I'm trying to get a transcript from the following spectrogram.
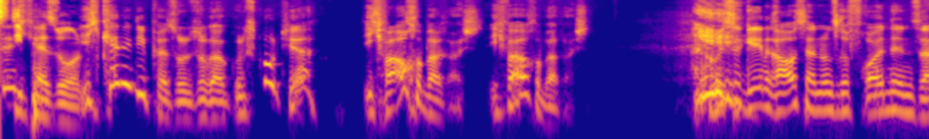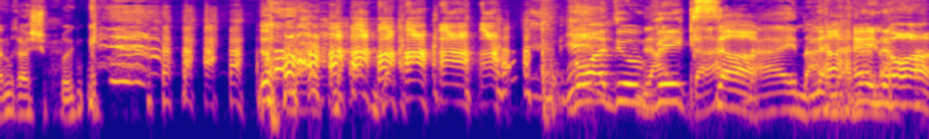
kennst die ich- Person. Ich kenne die Person sogar ganz gut, ja. Ich war auch überrascht. Ich war auch überrascht. Grüße gehen raus an unsere Freundin Sandra Sprüngen. Boah, du Nein, Wichser. Nein, nein, nein, nein, oh,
